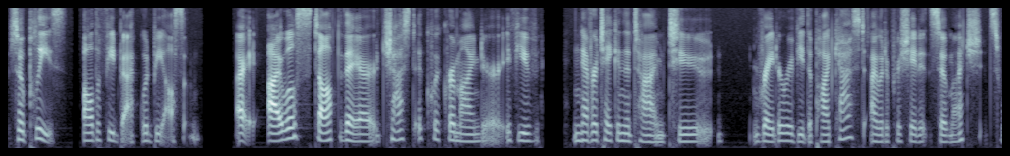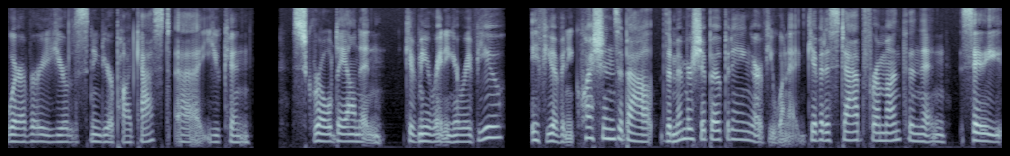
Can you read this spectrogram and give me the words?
So please, all the feedback would be awesome. All right, I will stop there. Just a quick reminder if you've never taken the time to rate or review the podcast, I would appreciate it so much. It's wherever you're listening to your podcast. Uh, you can scroll down and give me a rating or review. If you have any questions about the membership opening or if you want to give it a stab for a month and then say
